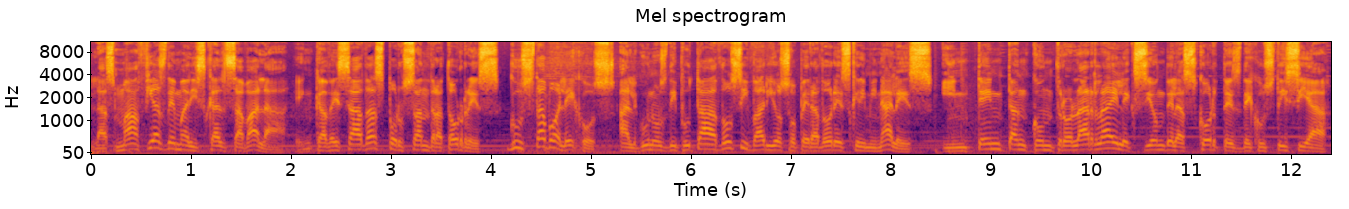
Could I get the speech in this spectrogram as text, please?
Las mafias de Mariscal Zavala, encabezadas por Sandra Torres, Gustavo Alejos, algunos diputados y varios operadores criminales, intentan controlar la elección de las Cortes de Justicia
